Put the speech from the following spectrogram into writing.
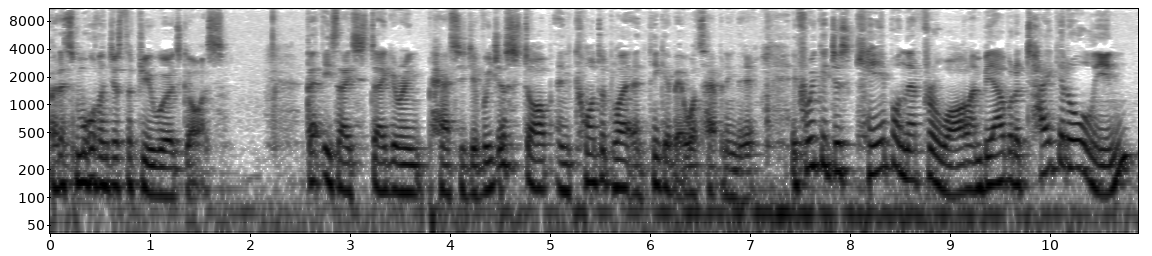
but it's more than just a few words, guys. That is a staggering passage. If we just stop and contemplate and think about what's happening there, if we could just camp on that for a while and be able to take it all in,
